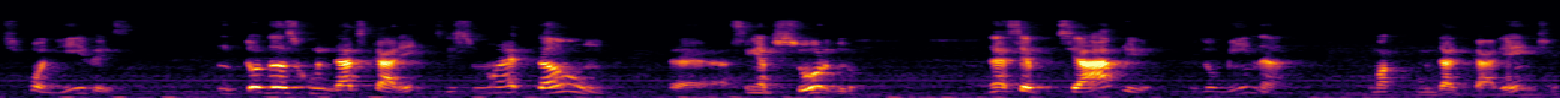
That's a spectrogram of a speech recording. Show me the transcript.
disponíveis em todas as comunidades carentes. Isso não é tão é, assim absurdo. Né? Você, abre, ilumina uma comunidade carente,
